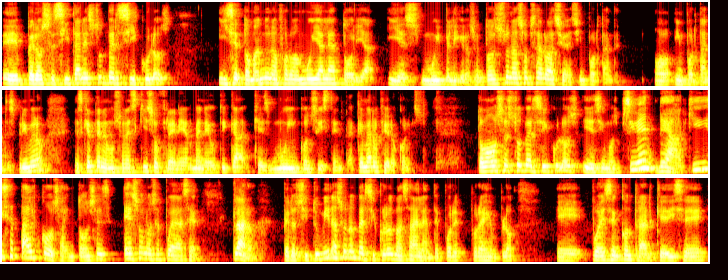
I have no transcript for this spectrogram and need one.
eh, pero se citan estos versículos y se toman de una forma muy aleatoria y es muy peligroso. Entonces, unas observaciones importantes. O importantes. Primero, es que tenemos una esquizofrenia hermenéutica que es muy inconsistente. ¿A qué me refiero con esto? Tomamos estos versículos y decimos, si ven, vea, aquí dice tal cosa, entonces eso no se puede hacer. Claro, pero si tú miras unos versículos más adelante, por, por ejemplo, eh, puedes encontrar que dice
